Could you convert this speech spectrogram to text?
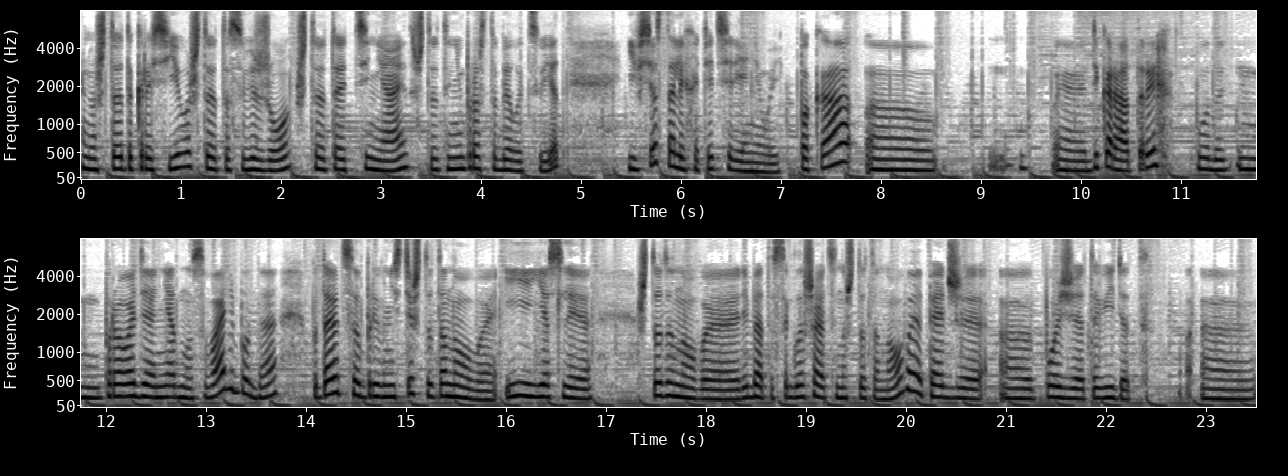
ну, что это красиво, что это свежо, что это оттеняет, что это не просто белый цвет. И все стали хотеть сиреневый. Пока э, э, декораторы будут, проводя не одну свадьбу, да, пытаются привнести что-то новое. И если что-то новое, ребята соглашаются на что-то новое, опять же, э, позже это видят э,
